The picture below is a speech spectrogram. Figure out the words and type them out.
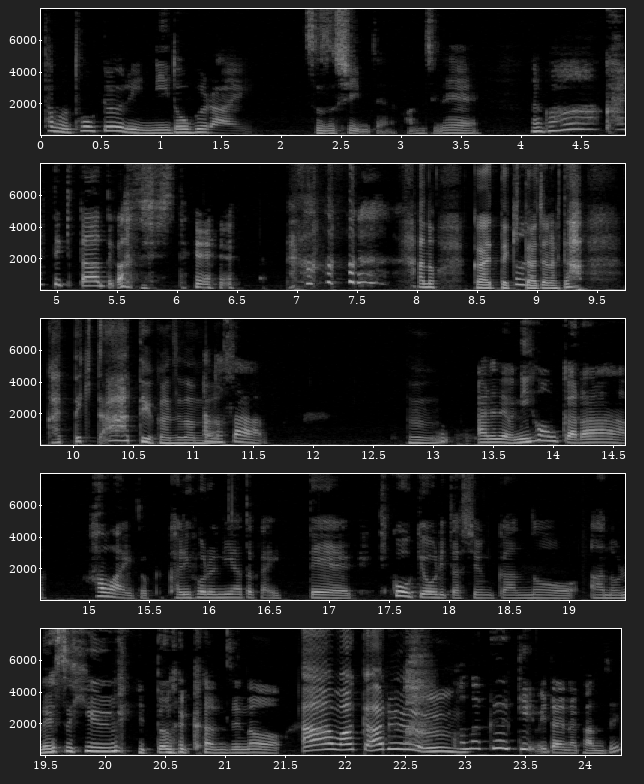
多分東京より2度ぐらい涼しいみたいな感じで、なんか、ああ、帰ってきたって感じしてあの、帰ってきたじゃなくて、あ、帰ってきたっていう感じなんだ。あのさ、うん。あれだよ、日本からハワイとかカリフォルニアとか行って、飛行機降りた瞬間の、あの、レスヒューミットな感じの、ああ、わかる、うん、この空気みたいな感じ？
